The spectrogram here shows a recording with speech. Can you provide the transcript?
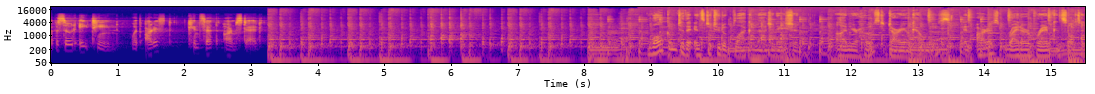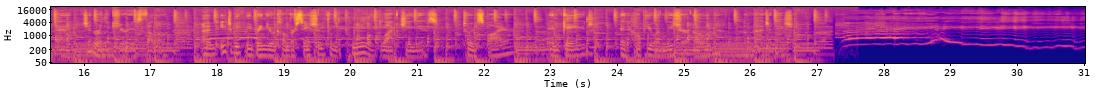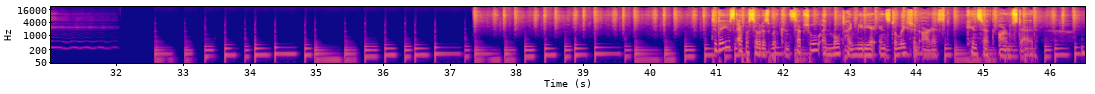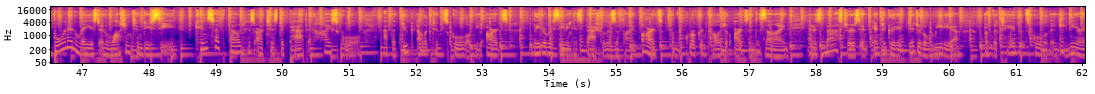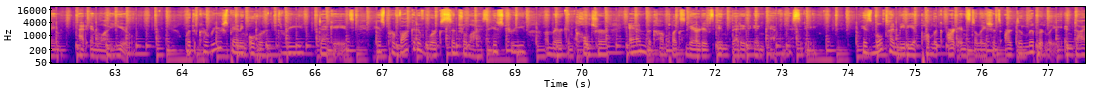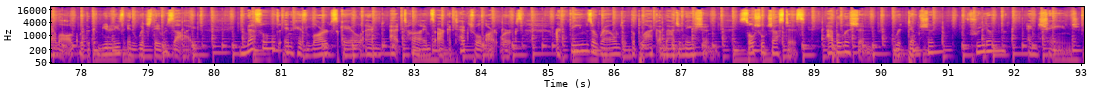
Episode 18 with artist Kenseth Armstead. Welcome to the Institute of Black Imagination. I'm your host, Dario Calmese, an artist, writer, brand consultant, and generally curious fellow. And each week we bring you a conversation from the pool of black genius to inspire, engage, and help you unleash your own Today's episode is with conceptual and multimedia installation artist Kenseth Armstead. Born and raised in Washington, D.C., Kenseth found his artistic path in high school at the Duke Ellington School of the Arts, later receiving his Bachelor's of Fine Arts from the Corcoran College of Arts and Design and his Master's in Integrated Digital Media from the Tandon School of Engineering at NYU. With a career spanning over three decades, his provocative works centralize history, American culture, and the complex narratives embedded in ethnicity. His multimedia public art installations are deliberately in dialogue with the communities in which they reside. Nestled in his large scale and, at times, architectural artworks are themes around the black imagination, social justice, abolition, redemption, freedom, and change.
